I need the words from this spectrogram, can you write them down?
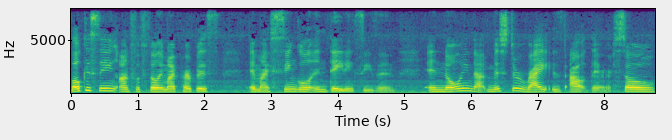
Focusing on fulfilling my purpose in my single and dating season and knowing that Mr. Right is out there. So,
